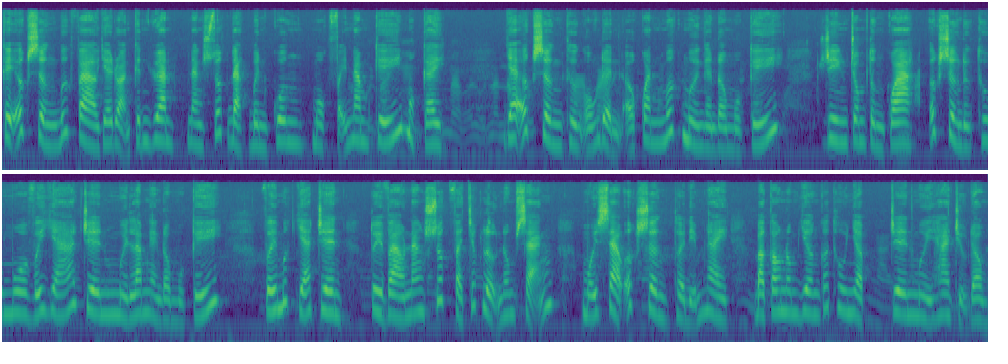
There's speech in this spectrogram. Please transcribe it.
cây ức sừng bước vào giai đoạn kinh doanh, năng suất đạt bình quân 1,5 kg một cây. Giá ức sừng thường ổn định ở quanh mức 10.000 đồng một ký. Riêng trong tuần qua, ức sừng được thu mua với giá trên 15.000 đồng một ký. Với mức giá trên, tùy vào năng suất và chất lượng nông sản, mỗi xào ức sừng thời điểm này, bà con nông dân có thu nhập trên 12 triệu đồng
